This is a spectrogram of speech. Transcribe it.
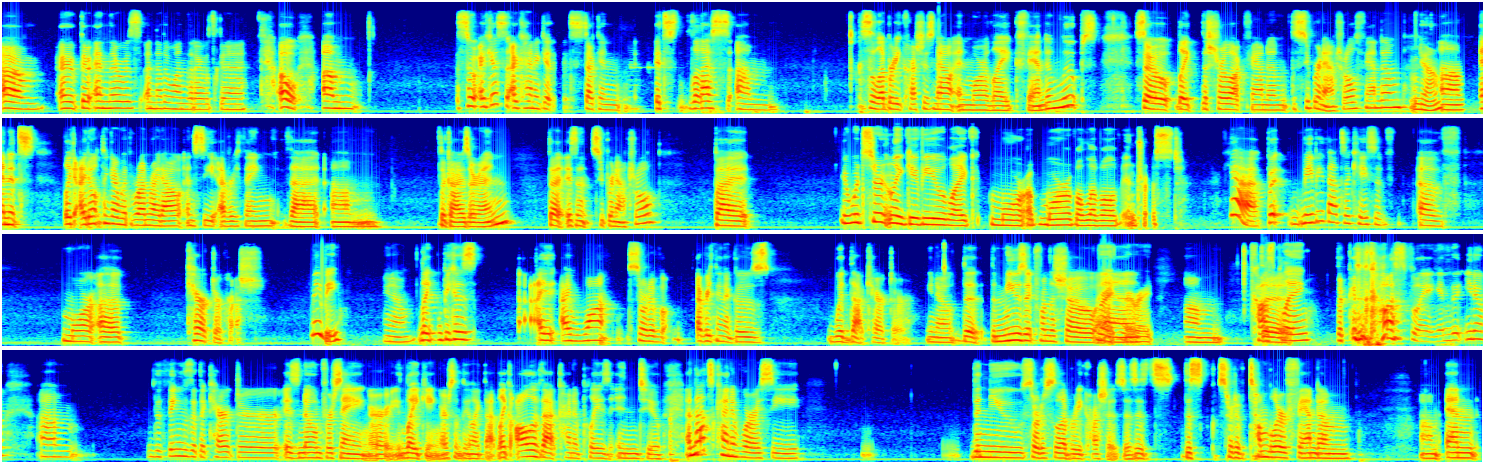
um, I, there, and there was another one that I was gonna. Oh, um, so I guess I kind of get stuck in. It's less um, celebrity crushes now and more like fandom loops. So like the Sherlock fandom, the Supernatural fandom. Yeah. Um, and it's like I don't think I would run right out and see everything that um, the guys are in that isn't supernatural, but it would certainly give you like more a more of a level of interest. Yeah, but maybe that's a case of of more a character crush. Maybe. You know, like because I I want sort of everything that goes with that character. You know, the the music from the show right, and right, right. Um, cosplaying the, the cosplaying and the you know um, the things that the character is known for saying or liking or something like that like all of that kind of plays into and that's kind of where i see the new sort of celebrity crushes is it's this sort of tumblr fandom um, and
